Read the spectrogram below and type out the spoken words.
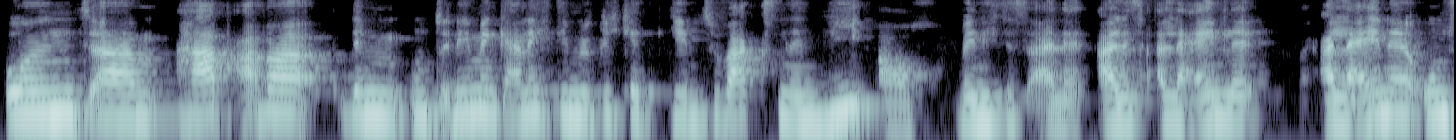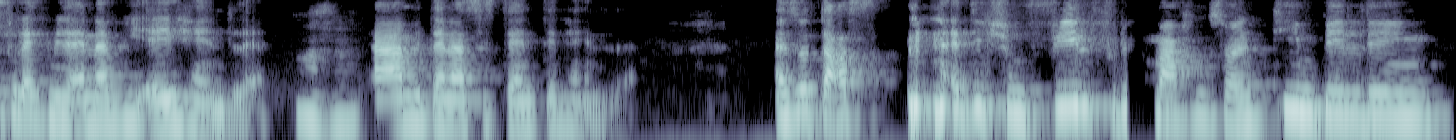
und ähm, habe aber dem Unternehmen gar nicht die Möglichkeit gegeben zu wachsen. Denn wie auch, wenn ich das alle, alles alleine, alleine und vielleicht mit einer VA handle, mhm. ja, mit einer Assistentin handle. Also das hätte ich schon viel früher machen sollen. Teambuilding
